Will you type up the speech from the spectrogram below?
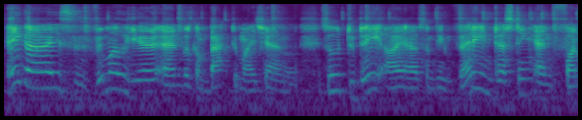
Hey guys, this is Vimal here and welcome back to my channel. So today I have something very interesting and fun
